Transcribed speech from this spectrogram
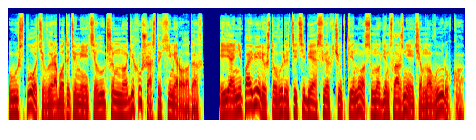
Уж с плотью вы работать умеете лучше многих ушастых химерологов. И я не поверю, что вырастить себе сверхчуткий нос многим сложнее, чем новую руку.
